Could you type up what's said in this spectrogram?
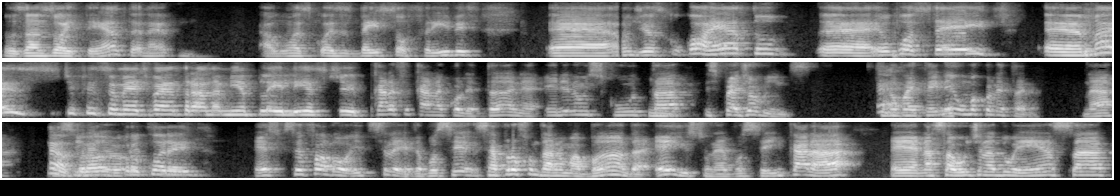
nos anos 80, né, algumas coisas bem sofríveis. É um disco correto, é, eu gostei, é, mas dificilmente vai entrar na minha playlist. O cara ficar na coletânea, ele não escuta hum. Spread Your Wings que não vai ter nenhuma coletânea, né? É, assim, pro, eu, procurei. É isso que você falou, It's later. Você se aprofundar numa banda é isso, né? Você encarar é, na saúde, na doença,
